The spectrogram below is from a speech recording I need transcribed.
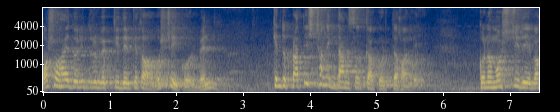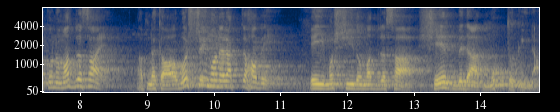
অসহায় দরিদ্র ব্যক্তিদেরকে তো অবশ্যই করবেন। কিন্তু প্রাতিষ্ঠানিক দান, সদকা করতে হলে কোনো মসজিদে বা কোনো মাদ্রাসায় আপনাকে অবশ্যই মনে রাখতে হবে। এই মসজিদ ও মাদ্রাসা শের বেদাত মুক্ত কি না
